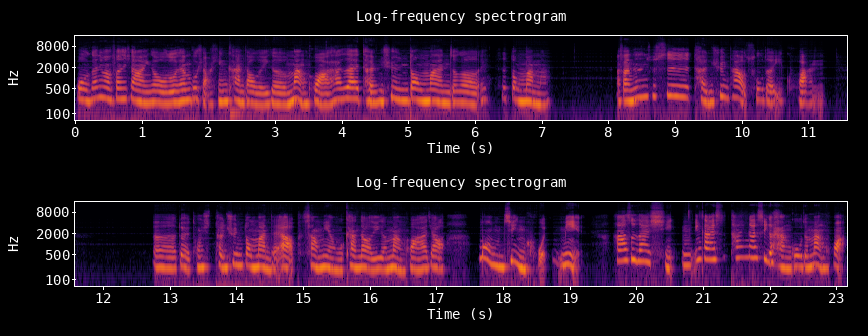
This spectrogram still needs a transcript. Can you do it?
我跟你们分享一个，我昨天不小心看到的一个漫画，它是在腾讯动漫这个，诶，是动漫吗？啊，反正就是腾讯它有出的一款，呃，对，腾腾讯动漫的 App 上面我看到的一个漫画，它叫《梦境毁灭》，他是在写，嗯，应该是他应该是一个韩国的漫画。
